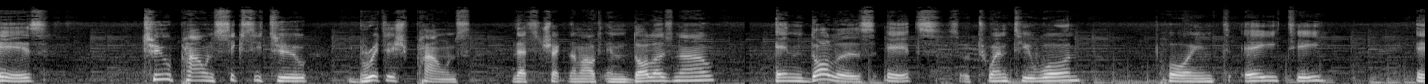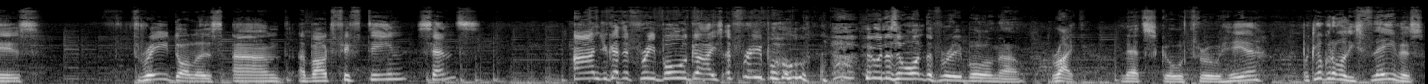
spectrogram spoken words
is £2.62 British pounds. Let's check them out in dollars now. In dollars, it's so 21.80 is three dollars and about 15 cents. And you get a free bowl, guys, a free bowl. Who doesn't want a free bowl now? Right, let's go through here. But look at all these flavors.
